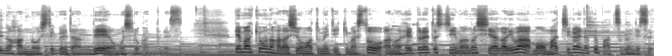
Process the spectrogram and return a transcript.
りの反応をしてくれたんで面白かったです。でまあ今日の話をまとめていきますとあのヘッドライトスチーマーの仕上がりはもう間違いなく抜群です。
